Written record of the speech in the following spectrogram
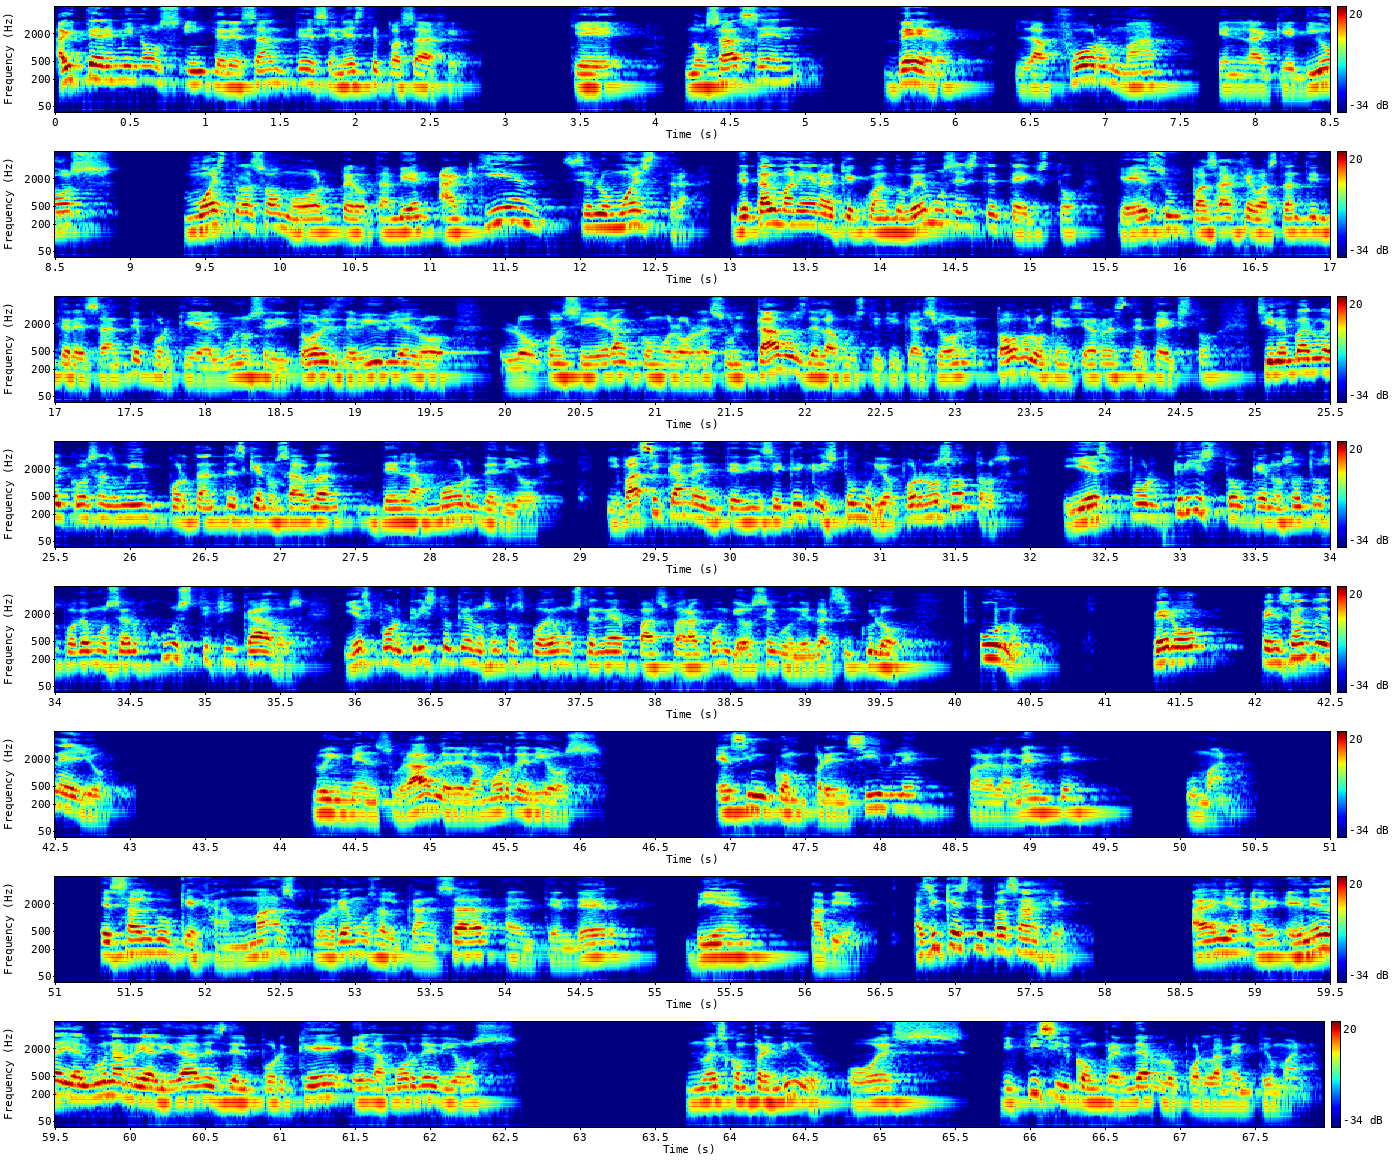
Hay términos interesantes en este pasaje que nos hacen ver la forma en la que Dios muestra su amor, pero también a quién se lo muestra. De tal manera que cuando vemos este texto, que es un pasaje bastante interesante porque algunos editores de Biblia lo, lo, consideran como los resultados de la justificación, todo lo que encierra este texto, sin embargo hay cosas muy importantes que nos hablan del amor de Dios. Y básicamente dice que Cristo murió por nosotros. Y es por Cristo que nosotros podemos ser justificados. Y es por Cristo que nosotros podemos tener paz para con Dios, según el versículo 1. Pero pensando en ello, lo inmensurable del amor de Dios es incomprensible para la mente humana. Es algo que jamás podremos alcanzar a entender bien a bien. Así que este pasaje, en él hay algunas realidades del por qué el amor de Dios no es comprendido o es difícil comprenderlo por la mente humana.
